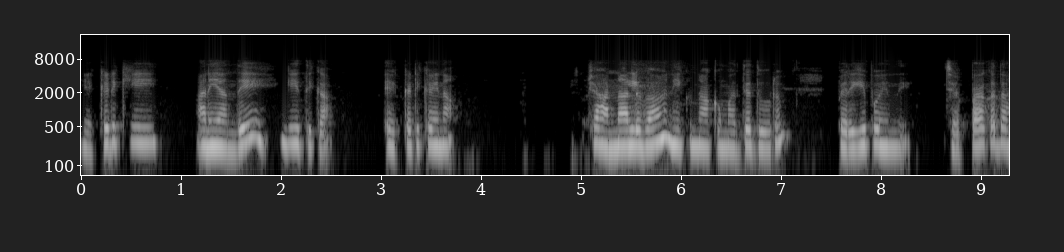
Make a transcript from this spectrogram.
ఎక్కడికి? అని అంది గీతిక. ఎక్కడికైనా. చాన్నాళ్ళుగా నీకు నాకు మధ్య దూరం పెరిగిపోయింది. చెప్పా కదా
